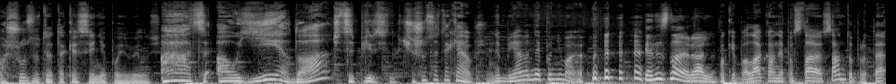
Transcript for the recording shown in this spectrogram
а що за те таке синє появилось? А, це АОЄ, да? Чи це пірсінг? Чи що це таке взагалі? Я не розумію. Я не знаю, реально. Поки балакав не поставив Санту, проте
